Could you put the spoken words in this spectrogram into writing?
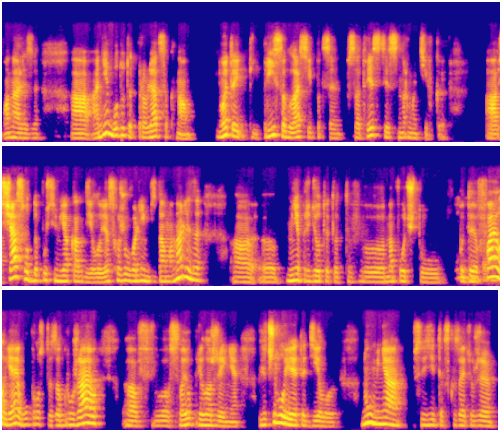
анализы, они будут отправляться к нам. Но это при согласии пациента в соответствии с нормативкой. А сейчас вот, допустим, я как делаю? Я схожу в Олимп, сдам анализы, а, э, мне придет этот на почту PDF-файл, я его просто загружаю а, в свое приложение. Для чего я это делаю? Ну, у меня в связи, так сказать, уже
